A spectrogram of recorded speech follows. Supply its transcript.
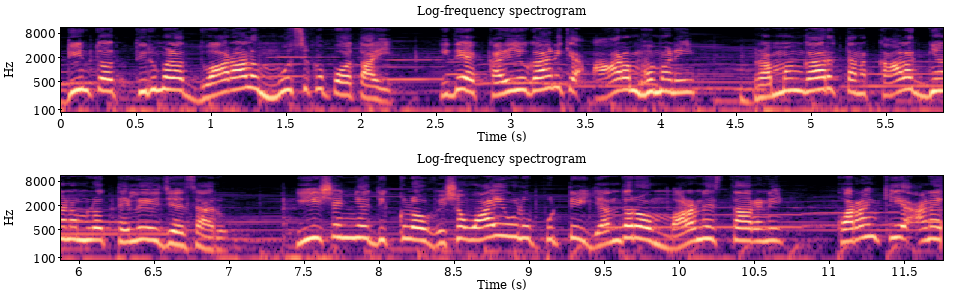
దీంతో తిరుమల ద్వారాలు మూసుకుపోతాయి. ఇదే కలియుగానికి ఆరంభమని బ్రహ్మంగారు తన కాలజ్ఞానంలో తెలియజేశారు. ఈశాన్య దిక్కులో విషవాయువులు పుట్టి ఎందరో మరణిస్తారని కొరంకి అనే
